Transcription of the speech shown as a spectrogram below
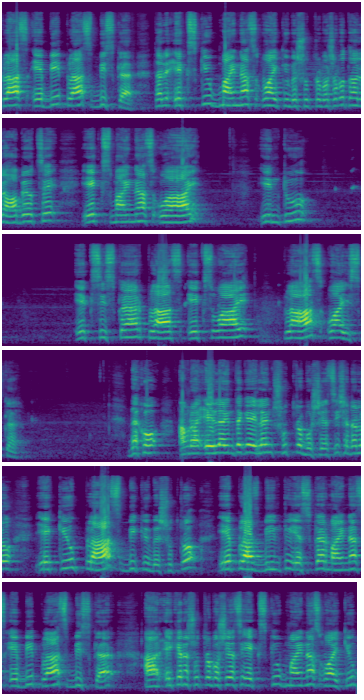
plus A B plus B square তাহলে এক্স কিউব মাইনাস ওয়াই কিউবের সূত্র বসাবো, তাহলে হবে হচ্ছে X minus Y into X square plus X Y plus Y square দেখো, আমরা এই লাইন থেকে এই লাইন সূত্র বসিয়েছি, সেটা হলো এ কিউব প্লাস বি কিউবের সূত্র A plus B into A square minus A B plus B square আর এখানে সূত্র বসিয়েছি X cube minus Y cube,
